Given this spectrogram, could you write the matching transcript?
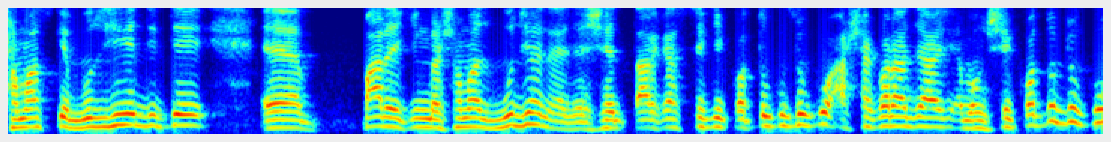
সমাজকে বুঝিয়ে দিতে পারে কিংবা সমাজ বুঝে নেয় যে সে তার কাছ থেকে কতটুকু আশা করা যায় এবং সে কতটুকু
